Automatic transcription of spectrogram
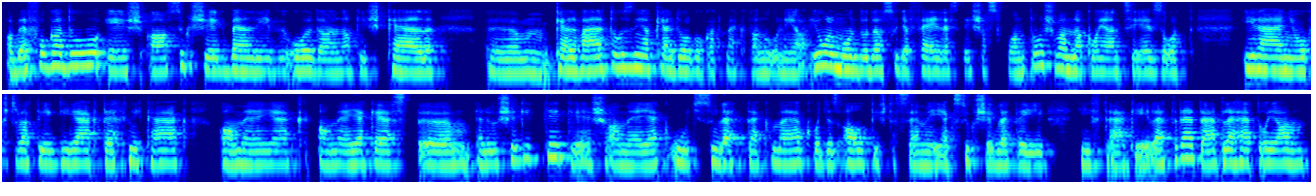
a befogadó és a szükségben lévő oldalnak is kell kell változnia, kell dolgokat megtanulnia. Jól mondod azt, hogy a fejlesztés az fontos, vannak olyan célzott irányok, stratégiák, technikák, amelyek, amelyek ezt elősegítik, és amelyek úgy születtek meg, hogy az autista személyek szükségletei hívták életre. Tehát lehet olyan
